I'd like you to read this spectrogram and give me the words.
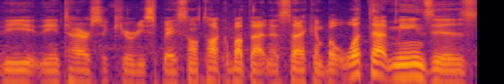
the, the entire security space, and I'll talk about that in a second, but what that means is,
